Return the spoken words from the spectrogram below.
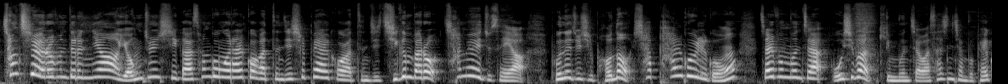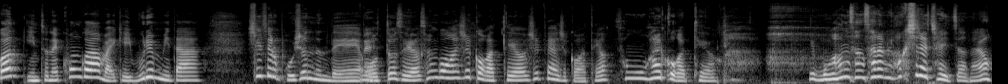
청취자 여러분들은요, 영준 씨가 성공을 할 것 같은지 실패할 것 같은지 지금 바로 참여해주세요. 보내주실 번호, 샵8910, 짧은 문자 50원, 긴 문자와 사진 첨부 100원, 인터넷 콩과 마이케이 무료입니다. 실제로 보셨는데 네. 어떠세요? 성공하실 것 같아요? 실패하실 것 같아요? 성공할 것 같아요. 뭔가 항상 사람이 확실할 차 있잖아요.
